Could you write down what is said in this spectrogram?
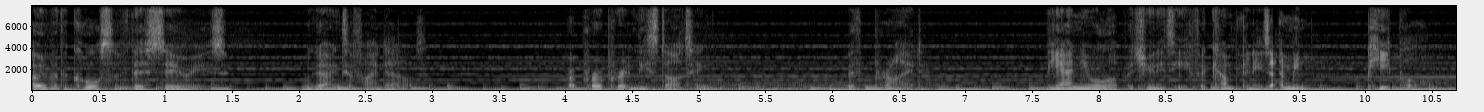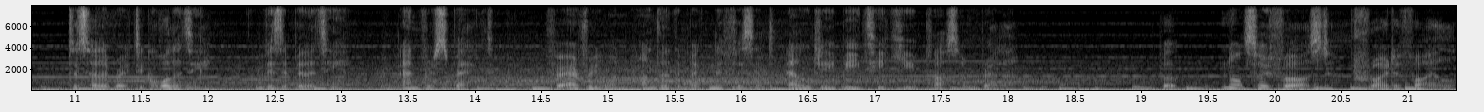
Over the course of this series, we're going to find out. Appropriately starting with Pride, the annual opportunity for companies, I mean, people, to celebrate equality, visibility, and respect for everyone under the magnificent LGBTQ umbrella. But not so fast, Prideophile.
